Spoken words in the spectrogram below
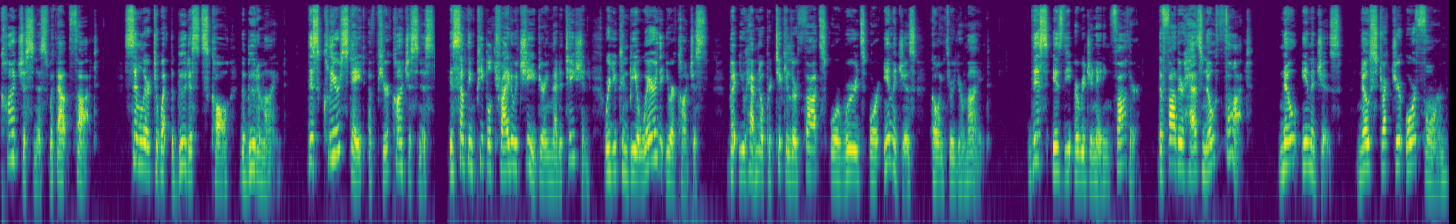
consciousness without thought similar to what the Buddhists call the Buddha mind. This clear state of pure consciousness is something people try to achieve during meditation, where you can be aware that you are conscious, but you have no particular thoughts or words or images going through your mind. This is the originating Father. The Father has no thought, no images, no structure or form,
